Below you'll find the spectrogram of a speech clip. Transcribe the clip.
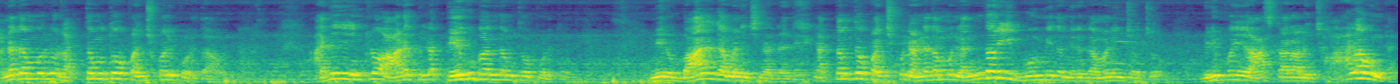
అన్నదమ్ములు రక్తంతో పంచుకొని పుడతా ఉంటారు. అదే ఇంట్లో ఆడపిల్ల పేగుబంధంతో పుడుతుంది. మీరు బాగా గమనించినట్టయితే రక్తంతో పంచుకుని అన్నదమ్ములందరూ ఈ భూమి మీద మీరు గమనించవచ్చు. విడిపోయే ఆస్కారాలు చాలా ఉంటాయి.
